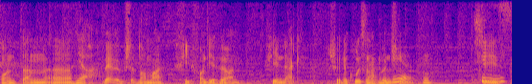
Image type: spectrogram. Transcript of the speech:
Und dann, äh, ja, werden wir bestimmt nochmal viel von dir hören. Vielen Dank. Schöne Grüße Danke nach München. Tschüss.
